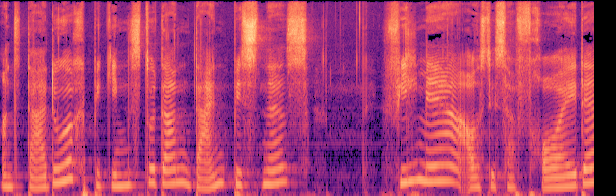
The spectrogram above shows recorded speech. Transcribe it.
Und dadurch beginnst du dann dein Business viel mehr aus dieser Freude,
